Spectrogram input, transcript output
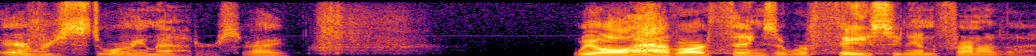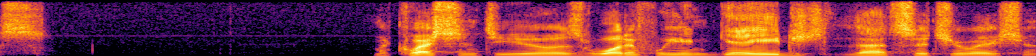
Every story matters, right? We all have our things that we're facing in front of us. My question to you is what if we engaged that situation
